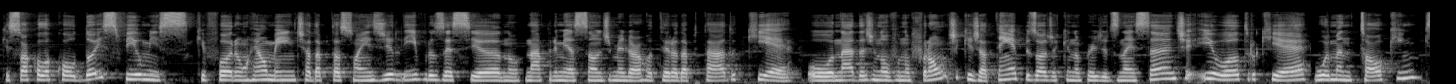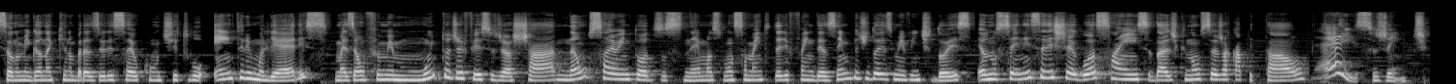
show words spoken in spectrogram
que só colocou dois filmes que foram realmente adaptações de livros esse ano na premiação de melhor roteiro adaptado, que é o Nada de Novo no Front, que já tem episódio aqui no Perdidos na Estante, e o outro que é Women Talking, que se eu não me engano aqui no Brasil ele saiu com o título Entre Mulheres, mas é um filme muito difícil de achar, não saiu em todos os cinemas, o lançamento dele foi em dezembro de 2022. Eu não sei nem se ele chegou a sair em cidade que não seja capital. É isso, gente.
